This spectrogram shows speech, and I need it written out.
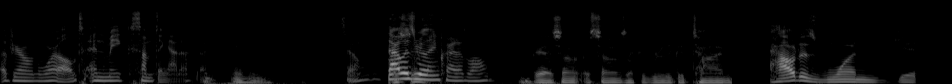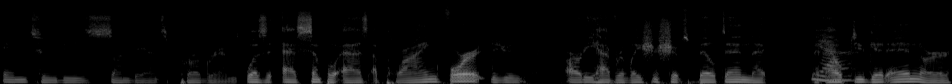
of your own world and make something out of them. Mhm. So that was really incredible. Yeah, it, sound, it sounds like a really good time. How does one get into these Sundance programs? Was it as simple as applying for it? Did you already have relationships built in that, that Yeah. helped you get in, or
